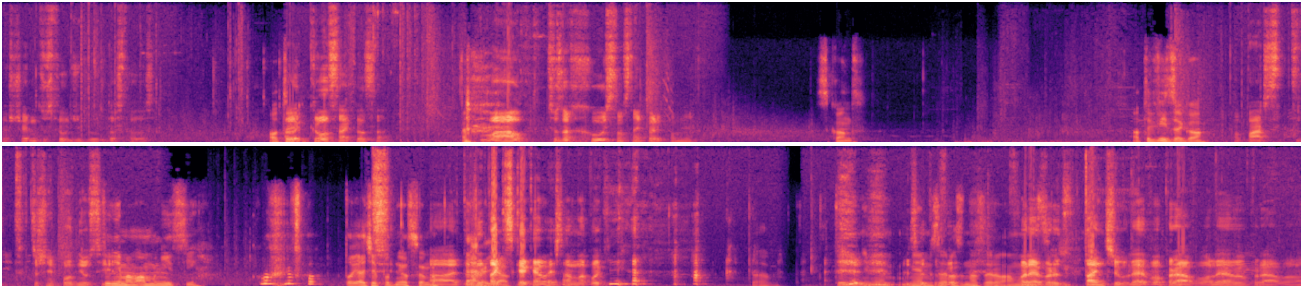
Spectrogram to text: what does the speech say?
Jeszcze jeden tu z ludzi był. Dostał, dostał. O Ale ty, kosa, kosa. Wow, co za chuj z tą snajperką, nie? Skąd? A ty widzę go. O patrz, t- t- ktoś mnie podniósł. Ty nie mam amunicji. Kurwa, to ja cię podniosłem. A, ty tak wiedziałem. skakałeś tam na boki? Dobra. Ty, nie miałem, miałem 0 na 0 amunicji. Forever tańczył, lewo, prawo, lewo, prawo.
